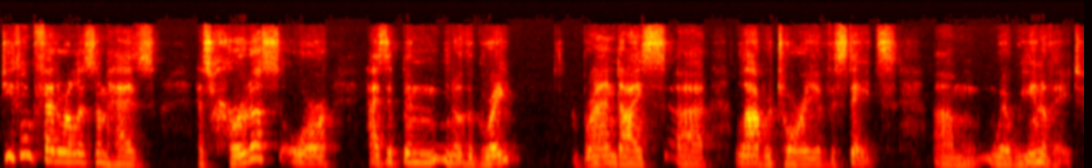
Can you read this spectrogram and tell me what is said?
do you think federalism has has hurt us, or has it been you know the great Brandeis uh, laboratory of the states um, where we innovate?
